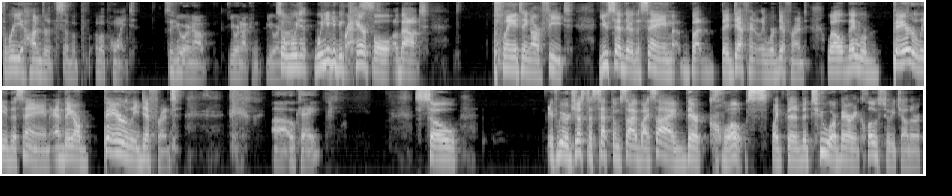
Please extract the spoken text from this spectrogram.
three hundredths of a, of a point. so you are not you are not you are So we just, we need to be careful about planting our feet. You said they're the same, but they definitely were different. Well, they were barely the same, and they are barely different. uh, okay. So if we were just to set them side by side, they're close. Like the the two are very close to each other.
